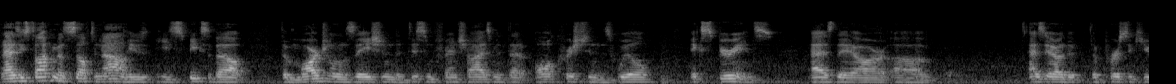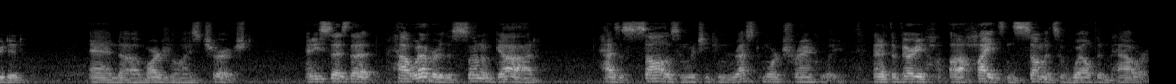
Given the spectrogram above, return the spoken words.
And as he's talking about self denial, he, he speaks about the marginalization, the disenfranchisement that all Christians will experience as they are uh, as they are the, the persecuted and uh, marginalized church. And he says that, however, the Son of God has a solace in which he can rest more tranquilly and at the very uh, heights and summits of wealth and power,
